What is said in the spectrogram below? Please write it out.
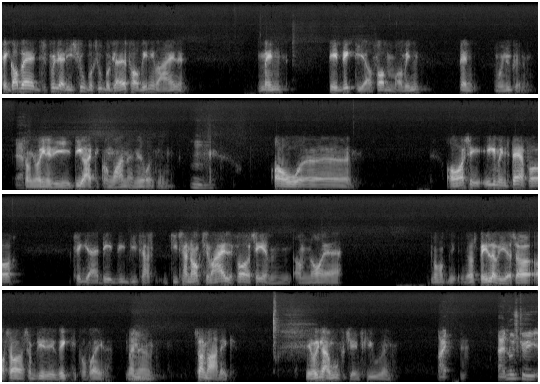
det kan godt være, at selvfølgelig er de super, super glade for at vinde i Vejle. Men det er vigtigere for dem at vinde den mod Nykøbing, Ja. som jo er en af de direkte konkurrenter af nedrykningen. Mm. Og, øh, og også ikke mindst derfor tænker jeg, at de, de, de, tager, de tager nok til Vejle for at se, om, om når jeg nu, nu spiller vi, og, så, og så, så bliver det vigtigt på fredag. Men Mm. øh, sådan var det ikke. Det er jo ikke engang ufortjent skive, vel? Nej, nu skal vi,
